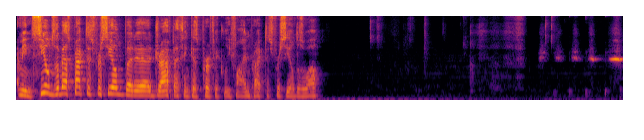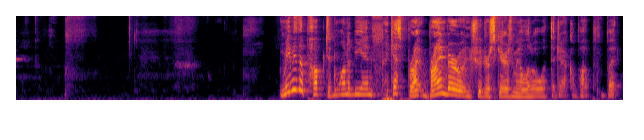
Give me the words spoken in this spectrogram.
I mean, sealed's the best practice for sealed, but uh, draft I think is perfectly fine practice for sealed as well. Maybe the pup didn't want to be in. I guess Brian, Brinebarrow Intruder scares me a little with the Jackal pup, but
